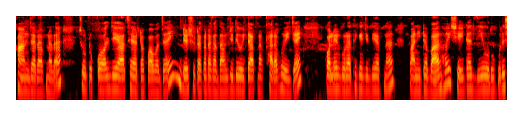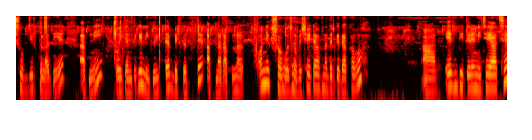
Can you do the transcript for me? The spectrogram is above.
খান যারা আপনারা। ছোট কল যে আছে ওটা পাওয়া যায়। দেড়শো টাকা টাকা দাম যদি ওইটা আপনার খারাপ হয়ে যায়, কলের গোড়া থেকে যদি আপনার পানিটা বার হয়, সেইটা দিয়ে ওর উপরে সবজির খোলা দিয়ে আপনি ওইখান থেকে লিকুইডটা বের করতে আপনার আপনার অনেক সহজ হবে। সেটা আপনাদেরকে দেখাবো। আর এর ভিতরে নিচে আছে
